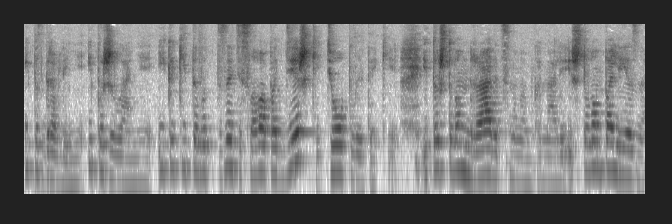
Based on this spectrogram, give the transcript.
и поздравления, и пожелания, и какие-то вот, знаете, слова поддержки, теплые такие, и то, что вам нравится на моем канале, и что вам полезно.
